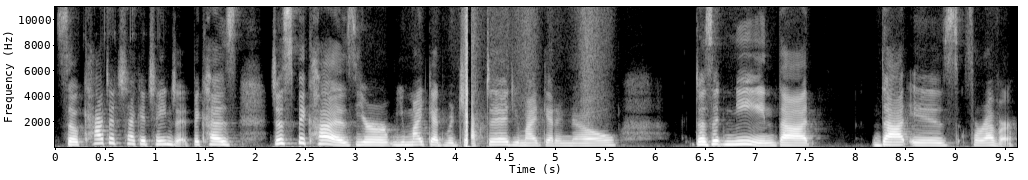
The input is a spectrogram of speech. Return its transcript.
So catch it, check it, change it. Because just because you're you might get rejected, you might get a no, does it mean that that is forever?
